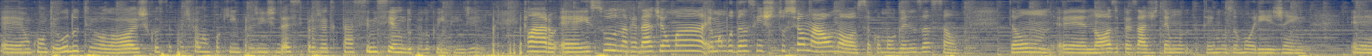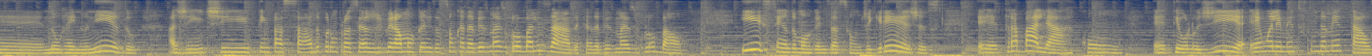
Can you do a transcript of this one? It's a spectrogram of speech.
é, um conteúdo teológico. Você pode falar um pouquinho para a gente desse projeto que está se iniciando, pelo que eu entendi? Claro, é, isso na verdade é uma, é uma mudança institucional nossa como organização. Então, é, nós, apesar de termos, termos uma origem é, no Reino Unido, a gente tem passado por um processo de virar uma organização cada vez mais globalizada, cada vez mais global. E sendo uma organização de igrejas, é, trabalhar com é, teologia é um elemento fundamental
